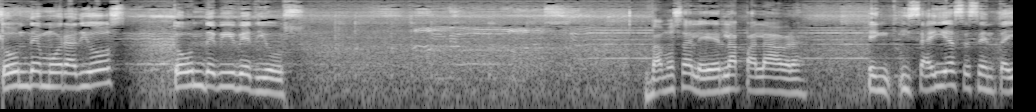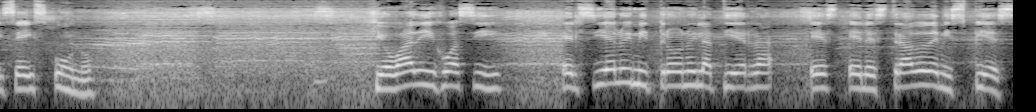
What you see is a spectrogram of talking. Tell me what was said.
¿Dónde mora Dios? ¿Dónde vive Dios? Vamos a leer la palabra en Isaías 66.1. Jehová dijo así, el cielo y mi trono y la tierra es el estrado de mis pies,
